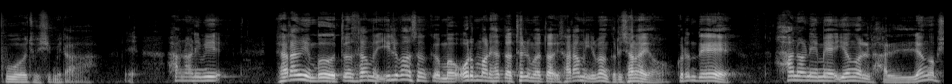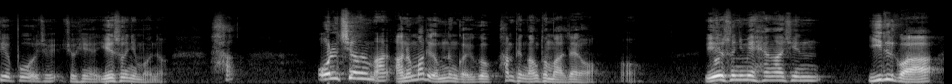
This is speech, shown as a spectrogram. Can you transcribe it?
부어 주십니다. 예, 하나님이 사람이 뭐 어떤 사람은 일반성 뭐 말을 했다 말했다 사람은 일반 그렇잖아요. 그런데 하나님의 영을 한량 없이 부어 주신 예수님은 하, 옳지 않은 말이 없는 거예요. 그 한편 강토 말대로 어. 예수님이 행하신 일과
